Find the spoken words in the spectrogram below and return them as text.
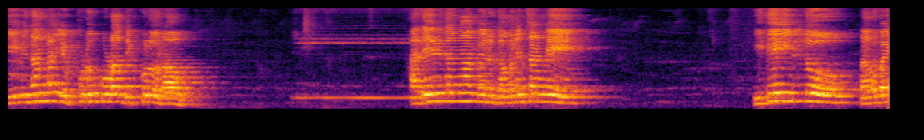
ఈ విధంగా ఎప్పుడు కూడా దిక్కులు రావు. అదేవిధంగా మీరు గమనించండి ఇదే ఇల్లు నలభై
